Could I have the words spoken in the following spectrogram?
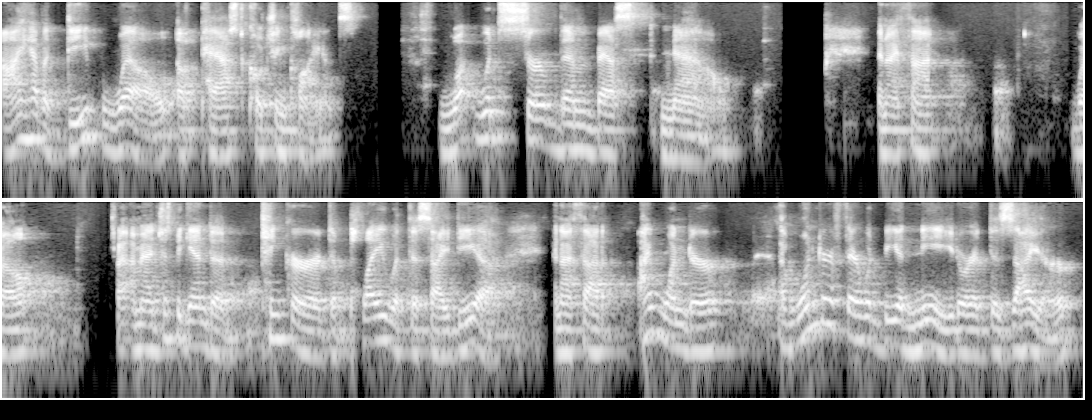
I have a deep well of past coaching clients. What would serve them best now? And I thought, well, I mean, I just began to tinker, to play with this idea. And I thought, I wonder, I wonder if there would be a need or a desire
